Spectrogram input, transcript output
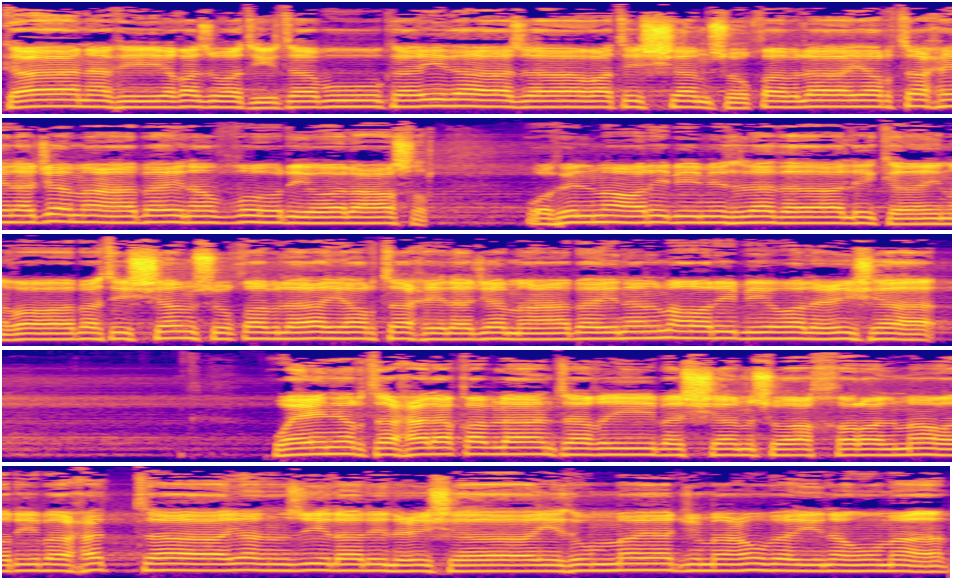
كان في غزوة تبوك إذا زاغت الشمس قبل أن يرتحل جمع بين الظهر والعصر وفي المغرب مثل ذلك إن غابت الشمس قبل أن يرتحل جمع بين المغرب والعشاء. وإن ارتحل قبل أن تغيب الشمس أخر المغرب حتى ينزل للعشاء ثم يجمع بينهما.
